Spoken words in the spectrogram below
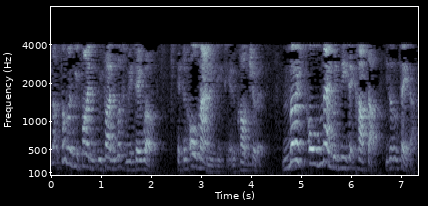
sometimes we find, we find a Muslim, we say, well, it's an old man who's eating it, who can't chew it. Most old men would need it cut up. He doesn't say that.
